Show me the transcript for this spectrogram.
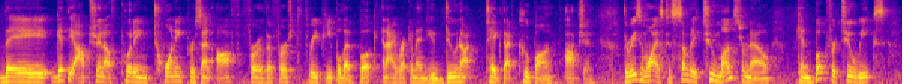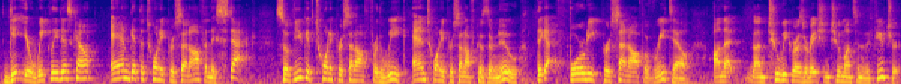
they get the option of putting 20% off for the first three people that book, and I recommend you do not take that coupon option. The reason why is because somebody two months from now can book for two weeks, get your weekly discount, and get the 20% off, and they stack. So if you give 20% off for the week and 20% off because they're new, they got 40% off of retail on that on two week reservation two months into the future.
